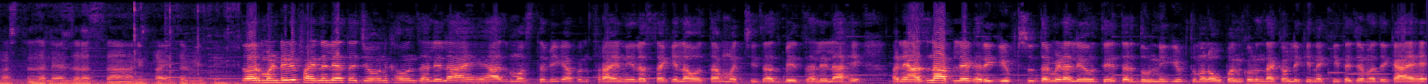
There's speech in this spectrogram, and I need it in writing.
मस्त झालंय. आज रस्सा आणि फ्रायचा बेत आहे. तर मंडळी फायनली आता जेवण खाऊन झालेलं आहे. आज मस्तपैकी आपण फ्राय आणि रस्सा केला होता. मच्छीचा आज बेत झालेला आहे. आणि आज ना आपल्या घरी गिफ्ट सुद्धा मिळाले होते. तर दोन्ही गिफ्ट तुम्हाला ओपन करून दाखवले की नक्की त्याच्यामध्ये काय आहे.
